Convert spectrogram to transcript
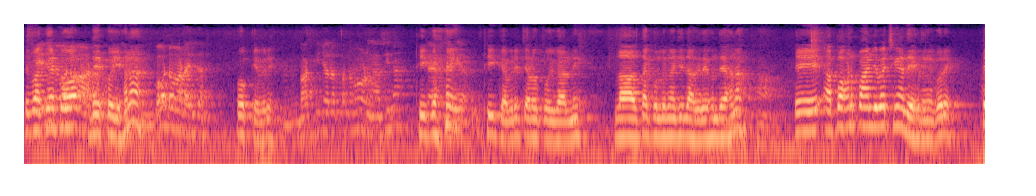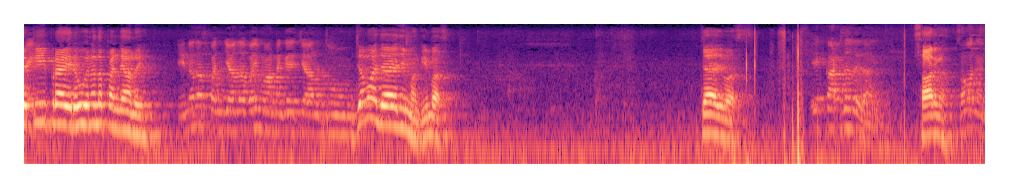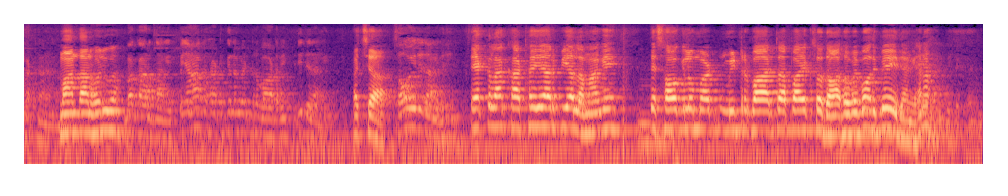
ਤੇ ਬਾਕੀ ਟੋਆ ਦੇਖੋ ਜੀ ਹਨਾ? ਬਹੁਤ ਡਿਮਾਂਡ ਆ ਇਹਦਾ ਓਕੇ ਵੀਰੇ। ਬਾਕੀ ਜਦ ਆਪਾਂ ਨਵਾਉਣੀਆਂ ਸੀ ਨਾ। ਠੀਕ ਹੈ। ਠੀਕ ਹੈ ਵੀਰੇ ਚਲੋ ਕੋਈ ਗੱਲ ਨਹੀਂ। ਲਾਲ ਤਾਂ ਕੁੱਲੀਆਂ ਜੀ ਲੱਗਦੇ ਹੁੰਦੇ ਆ ਹਨਾ? ਹਾਂ। ਤੇ ਆਪਾਂ ਹੁਣ ਪੰਜ ਬੱਚੀਆਂ ਦੇਖ ਲਈਆਂ ਗੋਰੇ। ਤੇ ਕੀ ਪ੍ਰਾਈਸ ਰਹੂ ਇਹਨਾਂ ਦਾ ਪੰਜਾਂ ਦਾ ਹੀ ਇਹਨਾਂ ਦਾ ਪੰਜਾਂ ਦਾ ਬਾਈ ਮੰਨ ਕੇ ਚੱਲ ਤੂੰ। ਜਮਾ ਜਾਇਜ਼ ਹੀ ਮੰਗੀ ਬਸ। ਜਾਇਜ਼ ਬਸ। ਇਹ ਕੱਟ ਦੇ ਦਾਂਗੇ। ਸਾਰੀਆਂ? ਸਾਰੀਆਂ ਇਕੱਠੀਆਂ ਨੇ। ਮਾਨਦਾਨ ਹੋ ਜਾਊਗਾ? ਬਾ ਕਰ ਦਾਂਗੇ। 50 60 ਕਿਲੋਮੀਟਰ ਵਾਟ ਵੀ ਫ੍ਰੀ ਦੇ ਦਾਂਗੇ। ਅੱਛਾ। 100 ਹੀ ਦੇ ਦਾਂਗੇ ਫ੍ਰੀ। 1 ਲੱਖ 8000 ਰੁਪਇਆ ਲਵਾਂਗੇ ਤੇ 100 ਕਿਲੋਮੀਟਰ ਤਾਂ ਆਪਾਂ 110 ਹੋਵੇ ਭਾਵੇਂ ਭੇਜ ਦਿਆਂਗੇ ਹਨਾ?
